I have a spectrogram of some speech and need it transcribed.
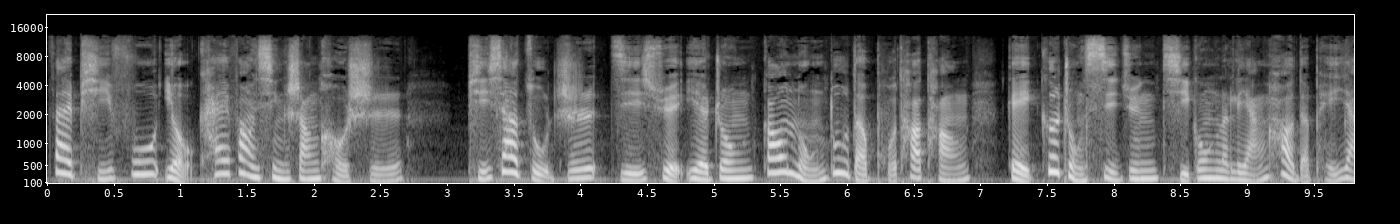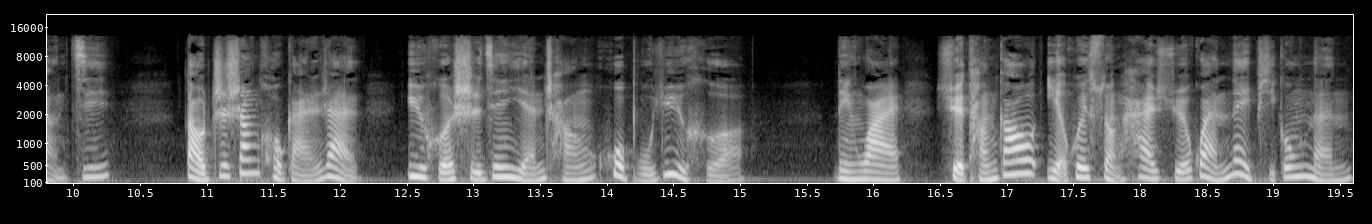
在皮肤有开放性伤口时，皮下组织及血液中高浓度的葡萄糖给各种细菌提供了良好的培养基，导致伤口感染。愈合时间延长或不愈合。另外，血糖高也会损害血管内皮功能，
